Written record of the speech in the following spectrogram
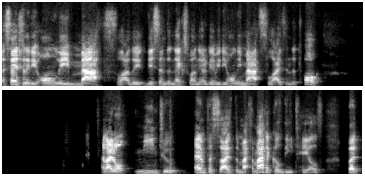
essentially the only math slide, this and the next one, they're going to be the only math slides in the talk. And I don't mean to emphasize the mathematical details, but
